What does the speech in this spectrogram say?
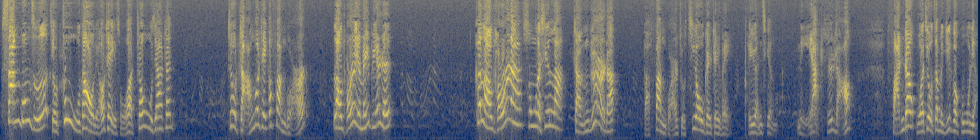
三公子就住到了这所周家镇，就掌握这个饭馆儿，老头儿也没别人。可老头儿呢，松了心了，整个的把饭馆就交给这位裴元庆。你呀，执掌，反正我就这么一个姑娘，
